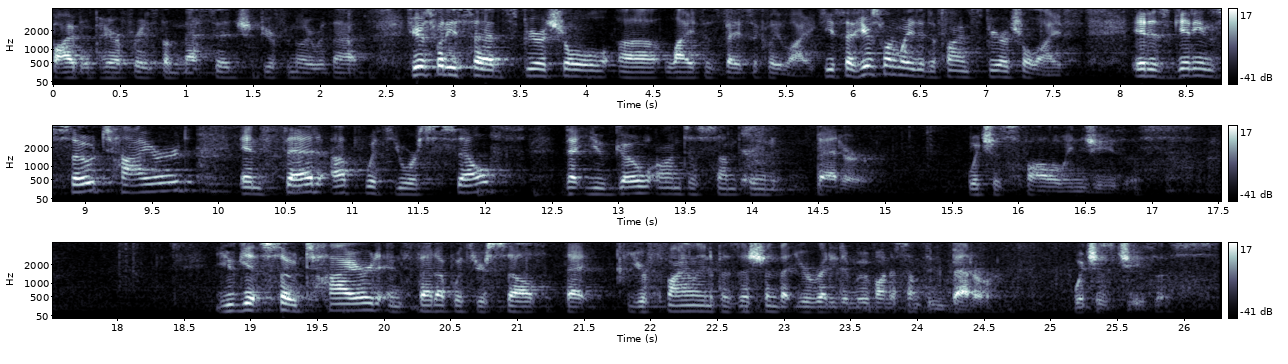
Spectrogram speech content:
Bible paraphrase, the message, if you're familiar with that. Here's what he said spiritual uh, life is basically like. He said, Here's one way to define spiritual life it is getting so tired and fed up with yourself that you go on to something better, which is following Jesus. You get so tired and fed up with yourself that you're finally in a position that you're ready to move on to something better, which is Jesus.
